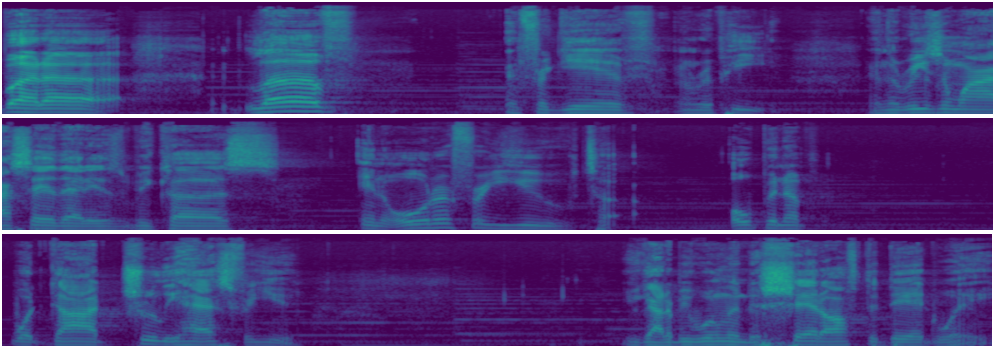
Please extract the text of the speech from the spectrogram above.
but uh, love and forgive and repeat. And the reason why I say that is because in order for you to open up what God truly has for you, you got to be willing to shed off the dead weight.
